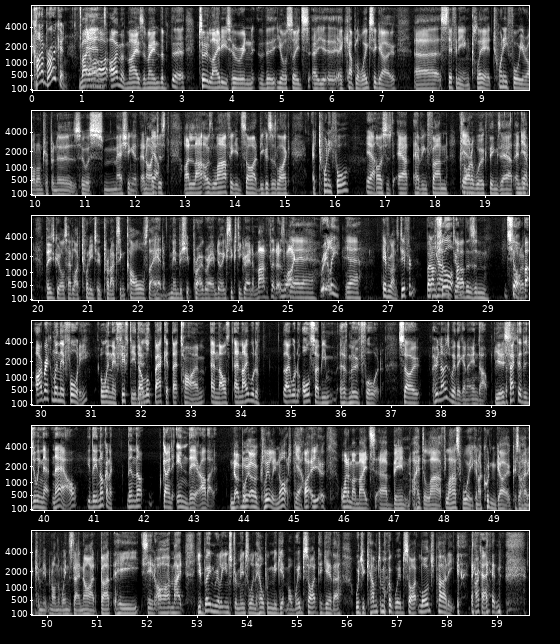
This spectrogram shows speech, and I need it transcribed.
kind of broken. Mate, And- I, I'm amazed. I mean, the, the two ladies who were in the, your seats a, a couple of weeks ago, uh, Stephanie and Claire, 24 year old entrepreneurs who are smashing it. And I Yeah. just, I, la- I was laughing inside because it's like, at 24, Yeah. I was just out having fun, trying Yeah. to work things out. And Yep. yet these girls had like 22 products in Coles. They had a membership program doing 60 grand a month. And it was like, Yeah, yeah, yeah. really? Yeah. Everyone's different. But You I'm sure- look to others and Sure, but I reckon when they're 40 or when they're 50, they'll Yes. look back at that time and they'll and they would have they would also be have moved forward. So who knows where they're going to end up? Yes. The fact that they're doing that now, they're not going to they're not going to end there, are they? No, oh, clearly not. Yeah. I, uh, one of my mates, uh, Ben, I had to laugh last week, and I couldn't go because I had a commitment on the Wednesday night. But he said, "Oh, mate, you've been really instrumental in helping me get my website together. Would you come to my website launch party?" Okay. and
